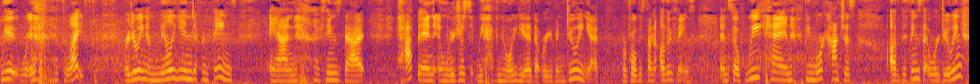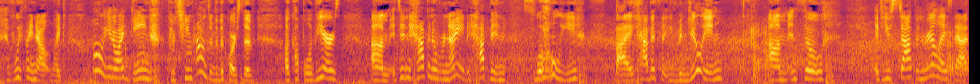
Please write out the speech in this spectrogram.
we it's life. We're doing a million different things, and things that happen and we're just we have no idea that we're even doing it. We're focused on other things. And so if we can be more conscious of the things that we're doing if we find out like oh you know i've gained 15 pounds over the course of a couple of years um, it didn't happen overnight. It happened slowly by habits that you've been doing. Um, and so if you stop and realize that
